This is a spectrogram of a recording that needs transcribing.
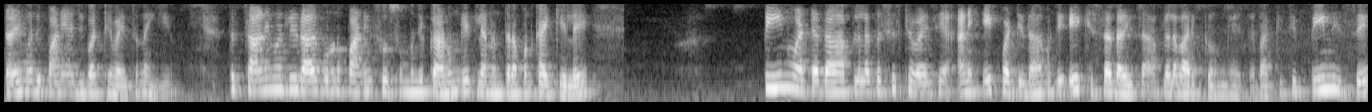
डाळीमध्ये पाणी अजिबात ठेवायचं नाही आहे तर चाळणीमधली डाळ पूर्ण पाणी सोसून म्हणजे काढून घेतल्यानंतर आपण काय केलं आहे तीन वाट्या डाळ आपल्याला तशीच ठेवायची आणि एक वाटी डाळ म्हणजे एक हिस्सा डाळीचा आपल्याला बारीक करून घ्यायचा बाकीचे तीन हिस्से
